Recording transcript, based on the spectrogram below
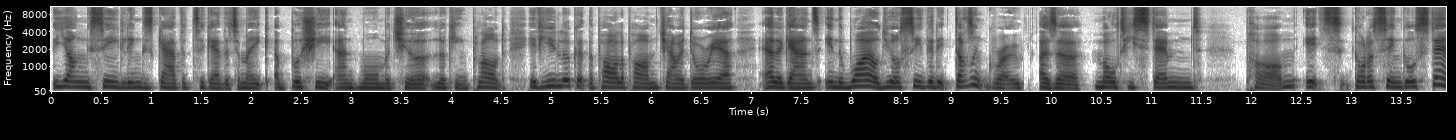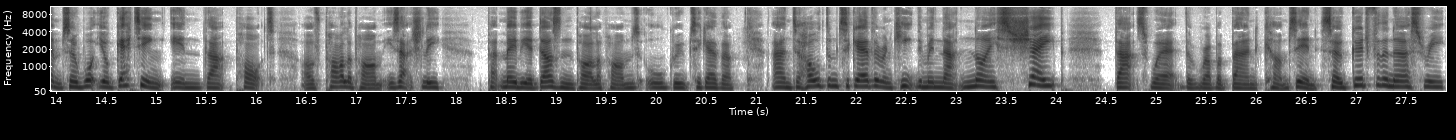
young seedlings gathered together to make a bushy and more mature looking plant. If you look at the parlor palm Chamaedorea elegans in the wild, you'll see that it doesn't grow as a multi stemmed palm, it's got a single stem. So, what you're getting in that pot of parlor palm is actually maybe a dozen parlor palms all grouped together. And to hold them together and keep them in that nice shape, that's where the rubber band comes in. So good for the nursery,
